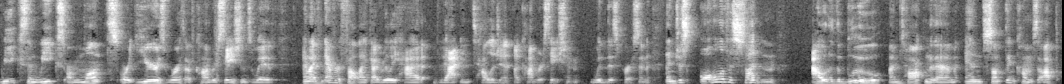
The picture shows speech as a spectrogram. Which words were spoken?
weeks and weeks or months or years worth of conversations with and I've never felt like I really had that intelligent a conversation with this person. And just all of a sudden, out of the blue, I'm talking to them, and something comes up,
